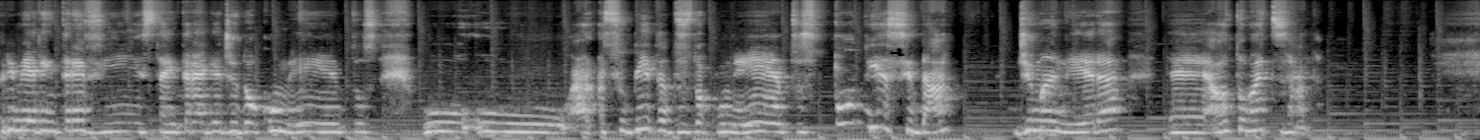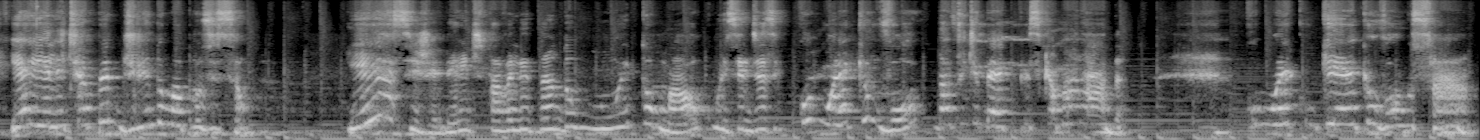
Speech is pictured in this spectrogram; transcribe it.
Primeira entrevista, entrega de documentos, o, o, a, subida dos documentos, tudo ia se dar de maneira é, automatizada. E aí ele tinha perdido uma posição. E esse gerente estava lidando muito mal com isso. Ele dizia assim: como é que eu vou dar feedback para esse camarada? Como é com quem é que eu vou almoçar?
